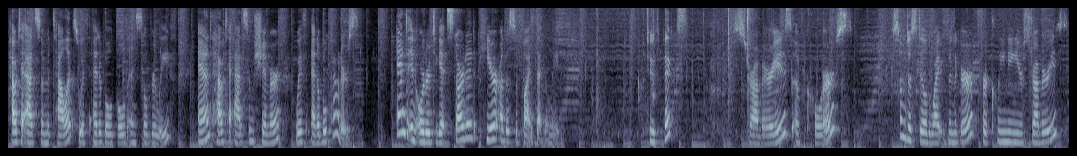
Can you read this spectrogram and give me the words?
how to add some metallics with edible gold and silver leaf, and how to add some shimmer with edible powders. And in order to get started, here are the supplies that you'll need. Toothpicks, strawberries, of course, some distilled white vinegar for cleaning your strawberries,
